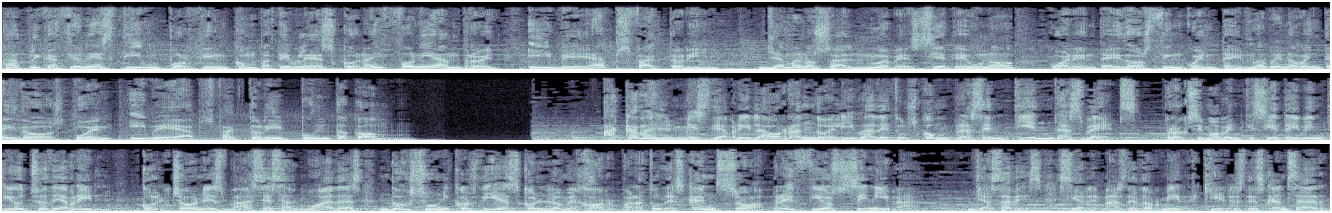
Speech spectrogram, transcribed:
Aplicaciones 100% compatibles con iPhone y Android. IB Apps Factory. Llámanos al 971 42 59 92 o en ibappsfactory.com. Acaba el mes de abril ahorrando el IVA de tus compras en tiendas Beds. Próximo 27 y 28 de abril. Colchones, bases, almohadas, dos únicos días con lo mejor para tu descanso a precios sin IVA. Ya sabes, si además de dormir quieres descansar,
